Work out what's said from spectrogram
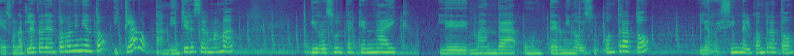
Es una atleta de alto rendimiento y claro, también quiere ser mamá y resulta que Nike le manda un término de su contrato, le rescinde el contrato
